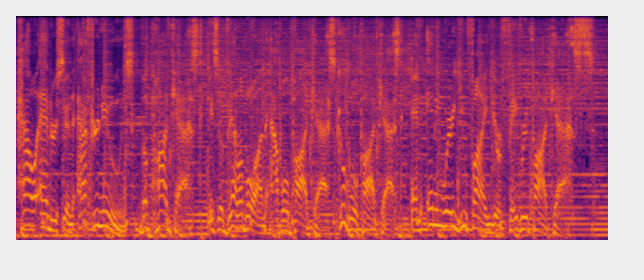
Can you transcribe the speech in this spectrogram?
Hal Anderson Afternoons, the podcast, is available on Apple Podcasts, Google Podcasts, and anywhere you find your favorite podcasts.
